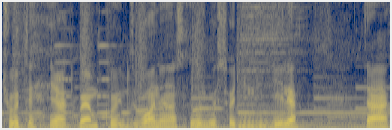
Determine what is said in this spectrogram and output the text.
чути, як бемкають дзвони на службі. Сьогодні неділя. Так.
